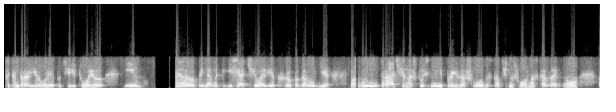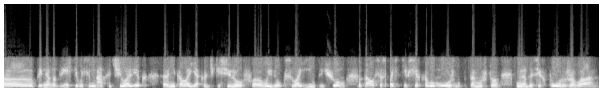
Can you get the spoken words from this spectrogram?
контролировали эту территорию, и э, примерно 50 человек по дороге было утрачено, что с ними произошло, достаточно сложно сказать, но э, примерно 218 человек э, Николай Яковлевич Киселев э, вывел к своим, причем пытался спасти всех, кого можно, потому что э, до сих пор жива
